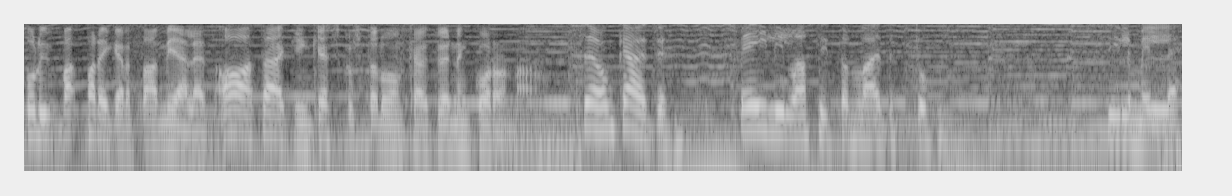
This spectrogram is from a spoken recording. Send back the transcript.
tuli pa- pari kertaa mieleen, että aa, tääkin keskustelu on käyty ennen koronaa. Se on käyty. Peililasit on laitettu silmille,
